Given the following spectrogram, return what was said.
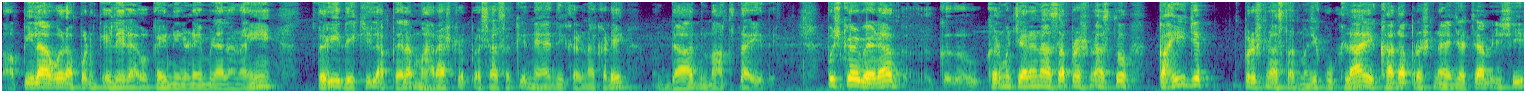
अपिलावर आपण केलेल्यावर काही निर्णय मिळाला नाही तरी देखील आपल्याला महाराष्ट्र प्रशासकीय न्यायाधिकरणाकडे दाद मागता येते. पुष्कळ वेळा क- कर्मचाऱ्यांना असा प्रश्न असतो काही जे प्रश्न असतात म्हणजे कुठला एखादा प्रश्न आहे ज्याच्याविषयी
